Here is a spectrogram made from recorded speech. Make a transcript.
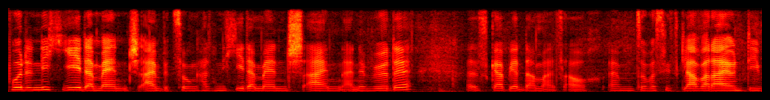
wurde nicht jeder Mensch einbezogen, hatte nicht jeder Mensch ein, eine Würde. Es gab ja damals auch ähm, sowas wie Sklaverei und die,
